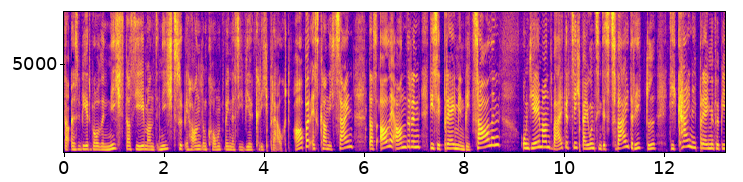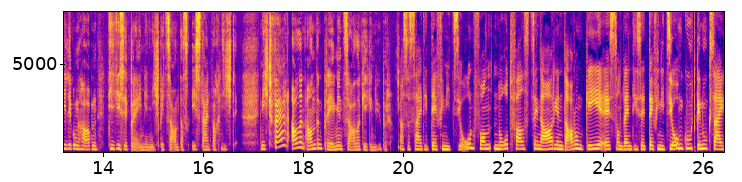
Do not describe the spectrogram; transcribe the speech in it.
wir wollen nicht, dass jemand nicht zur Behandlung kommt, wenn er sie wirklich braucht. Aber es kann nicht sein, dass alle anderen diese Prämien bezahlen und jemand weigert sich, bei uns sind es zwei Drittel, die keine Prämienverbilligung haben, die diese Prämien nicht bezahlen. Das ist einfach nicht, nicht fair allen anderen Prämienzahlern gegenüber. Also sei die Definition von Notfallszenarien, darum gehe es und wenn diese Definition gut genug sei,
